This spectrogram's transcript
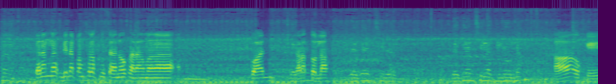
Kanang ginapang sulat ko sa ano, kanang mga kuan, karatula. Dagan sila. Dagan sila luna. Ah, okay.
